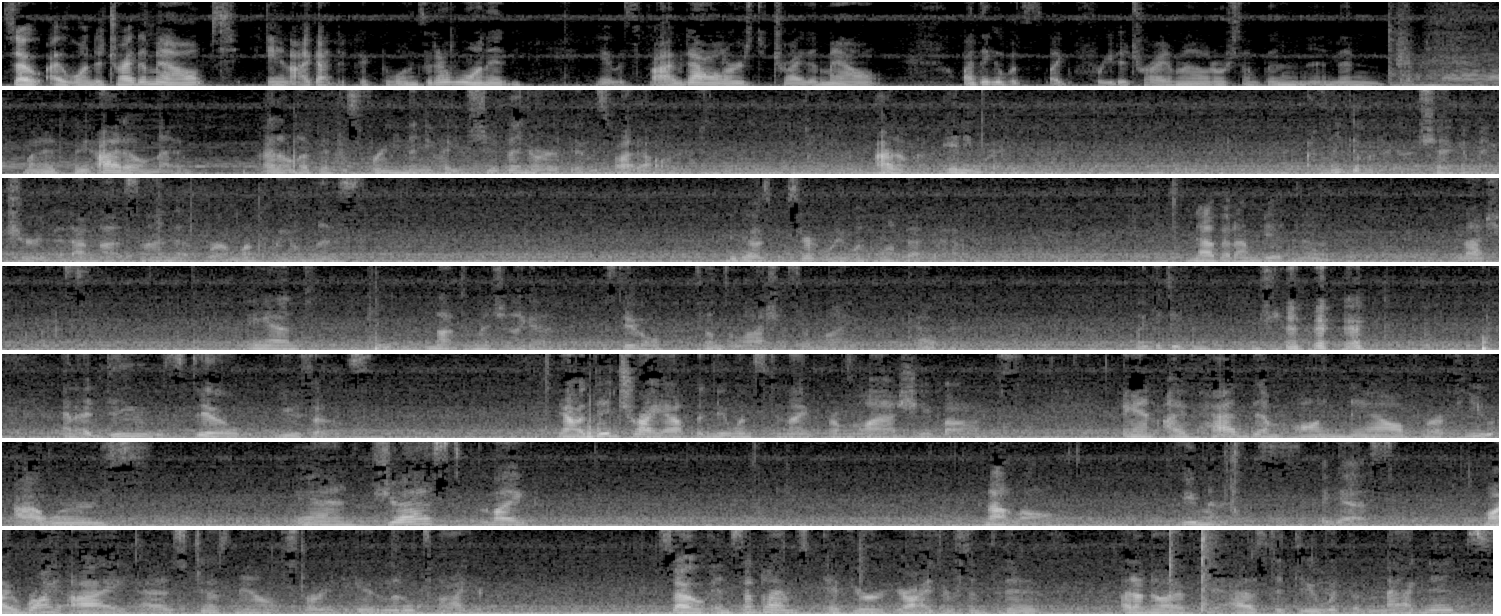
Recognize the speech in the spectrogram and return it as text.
So I wanted to try them out, and I got to pick the ones that I wanted. It was $5 to try them out. I think it was like free to try them out or something, and then I had to pay, I don't know. I don't know if it was free and then you paid shipping or if it was $5. I don't know. Anyway, I think I better go check and make sure that I'm not signed up for a monthly on this. Because we certainly wouldn't want that to happen now that I'm getting a lashy box. And not to mention I got still tons of lashes in my cabinet. Thank you, Tiffany. and I do still use those. Now, I did try out the new ones tonight from Lashy Box. And I've had them on now for a few hours. And just like Not long. A few minutes, I guess. My right eye has just now started to get a little tired. So, and sometimes if your, your eyes are sensitive, I don't know if it has to do with the magnets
